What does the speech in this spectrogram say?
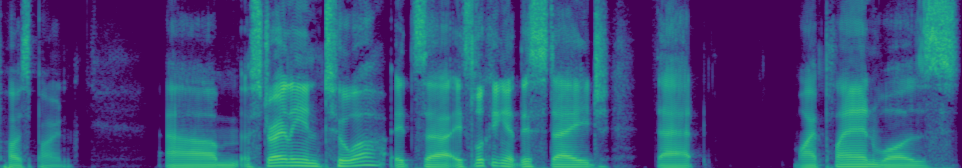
postpone. Um, Australian tour. It's uh, it's looking at this stage that my plan was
